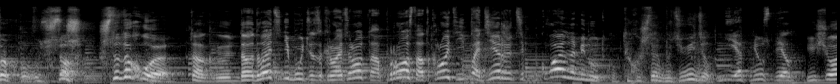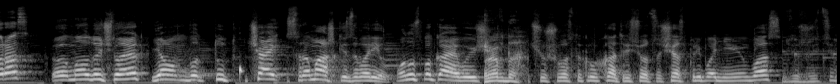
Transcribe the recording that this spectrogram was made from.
Так, что, ж- что такое? Так, э, да- давайте не будете закрывать рот, а просто откройте и подержите буквально минутку. Ты хоть что-нибудь увидел? Нет, не успел. Еще раз. Э, молодой человек, я вам вот тут чай с ромашкой заварил. Он успокаивающий. Правда? Ж у вас так рука трясется? Сейчас приподнимем вас. Держите.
